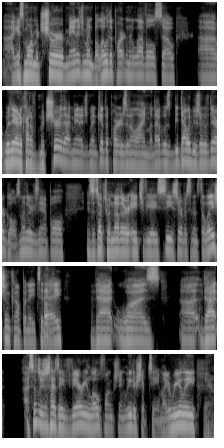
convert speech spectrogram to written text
I guess more mature management below the partner level. So uh, we're there to kind of mature that management, get the partners in alignment. That was that would be sort of their goals. Another example is to talk to another HVAC service and installation company today that was uh, that essentially just has a very low functioning leadership team. Like really, yeah.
